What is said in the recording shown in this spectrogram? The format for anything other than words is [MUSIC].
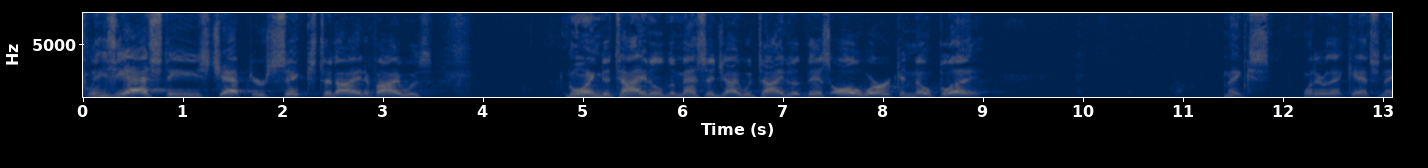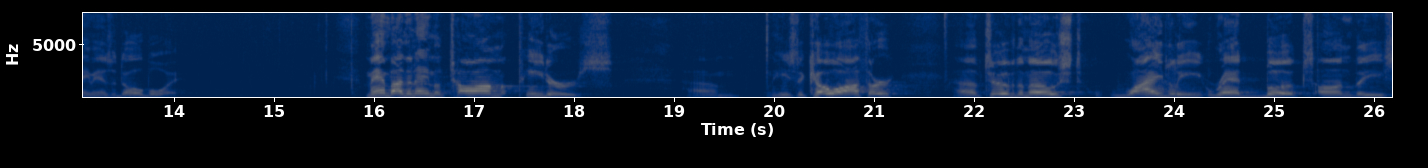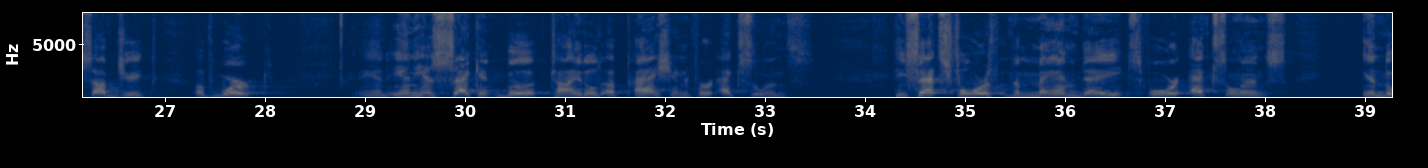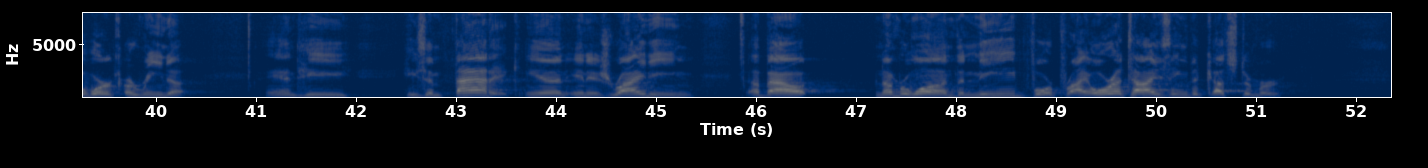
Ecclesiastes chapter 6 tonight. If I was going to title the message, I would title it This All Work and No Play. Makes whatever that cat's name is a dull boy. Man by the name of Tom Peters. Um, he's the co author of two of the most widely read books on the subject of work. And in his second book, titled A Passion for Excellence, he sets forth the mandates for excellence in the work arena. And he, he's emphatic in, in his writing about number one, the need for prioritizing the customer.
